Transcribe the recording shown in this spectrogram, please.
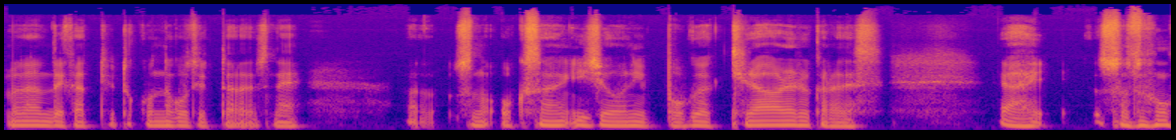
なんでかっていうとこんなこと言ったらですね、その奥さん以上に僕が嫌われるからです。はい、その、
